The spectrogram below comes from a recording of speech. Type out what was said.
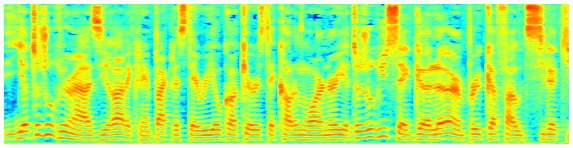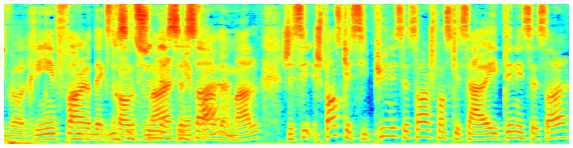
il y a toujours eu un Azira avec l'impact. C'était Rio Cocker, c'était Colin Warner. Il y a toujours eu ce gars-là un peu outsy là qui va rien Ouais, faire d'extraordinaire, rien faire de mal. Je sais, je pense que c'est plus nécessaire. Je pense que ça a été nécessaire.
